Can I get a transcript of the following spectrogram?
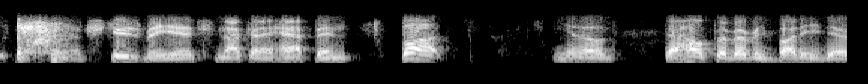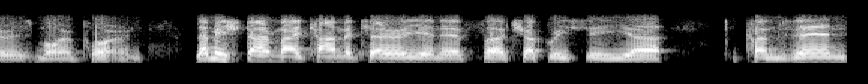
excuse me, it's not going to happen. But you know, the health of everybody there is more important. Let me start my commentary, and if uh, Chuck Kriese uh, comes in.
